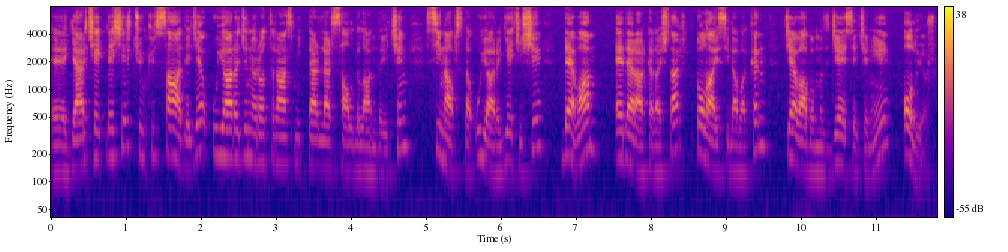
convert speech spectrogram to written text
e, gerçekleşir. Çünkü sadece uyarıcı nörotransmitterler salgılandığı için sinapsta uyarı geçişi devam eder arkadaşlar. Dolayısıyla bakın cevabımız C seçeneği oluyor.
